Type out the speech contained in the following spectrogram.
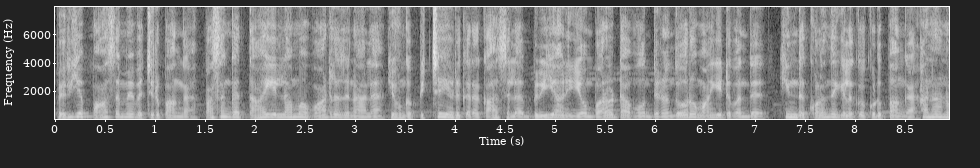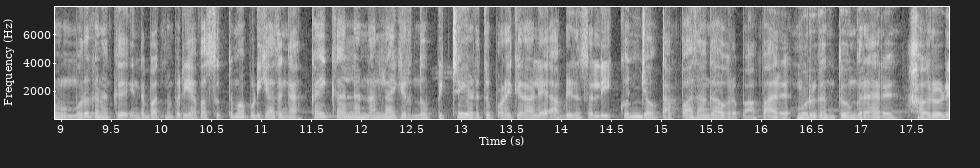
பெரிய பாசமே வச்சிருப்பாங்க. பசங்க தாய் இல்லாம வாடுறதுனால இவங்க பிச்சை எடுக்கிற காசுல பிரியாணியும் பரோட்டாவும் தினந்தோறும் வாங்கிட்டு வந்து இந்த குழந்தைகளுக்கு கொடுப்பாங்க. ஆனா நம்ம முருகனுக்கு இந்த பத்மபிரியாவை சுத்தமா பிடிக்காதுங்க. கை கால நல்லா இருந்தும் பிச்சை எடுத்து பொழைக்கிறாளே அப்படின்னு சொல்லி கொஞ்சம் தப்பா தாங்க அவரு பாப்பாரு. முருகன் தூங்குறாரு. அவரோட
